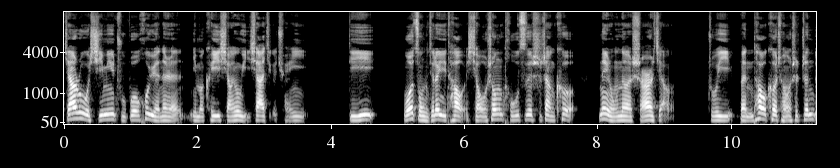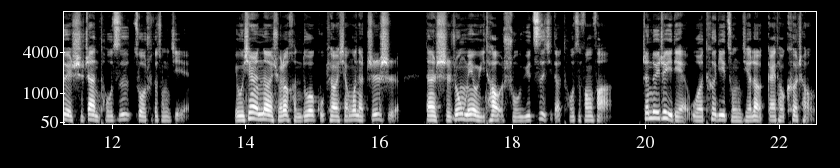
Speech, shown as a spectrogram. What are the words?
加入洗米主播会员的人，你们可以享有以下几个权益：第一，我总结了一套小生投资实战课，内容呢十二讲。注意，本套课程是针对实战投资做出的总结。有些人呢学了很多股票相关的知识。但始终没有一套属于自己的投资方法。针对这一点，我特地总结了该套课程。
